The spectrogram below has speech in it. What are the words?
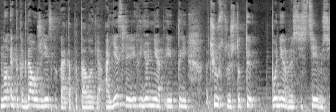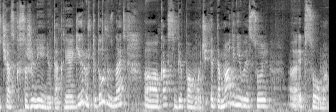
но это когда уже есть какая-то патология. А если их ее нет, и ты чувствуешь, что ты по нервной системе сейчас, к сожалению, так реагируешь, ты должен знать, э, как себе помочь. Это магниевая соль эпсома,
